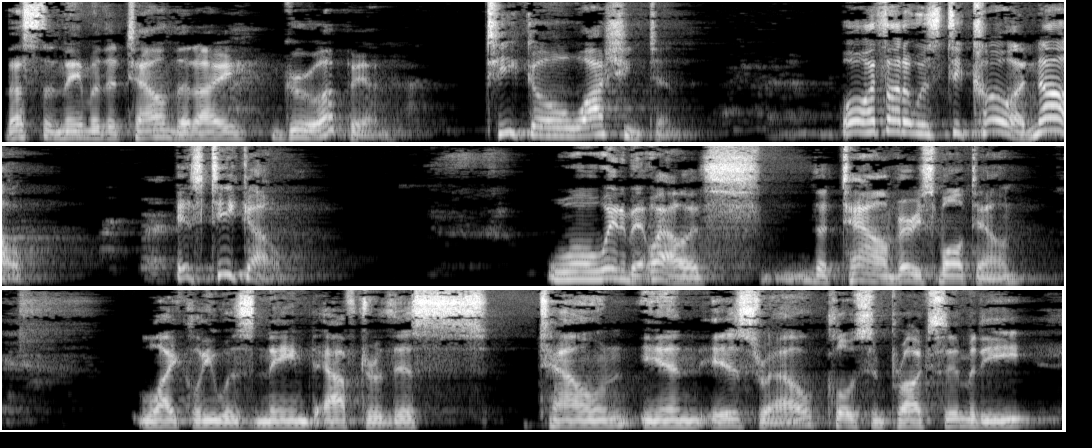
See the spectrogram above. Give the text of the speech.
that's the name of the town that I grew up in. Tico, Washington. Oh, I thought it was Tekoa. No, it's Tico. Well, wait a minute. Well, it's the town, very small town, likely was named after this town in Israel, close in proximity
